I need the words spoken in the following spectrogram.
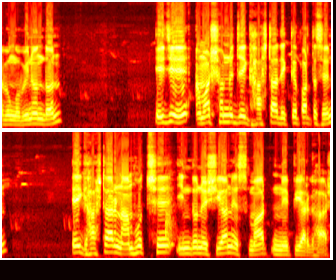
এবং অভিনন্দন। এই যে আমার সামনে যে ঘাসটা দেখতে পারতেছেন, এই ঘাসটার নাম হচ্ছে ইন্দোনেশিয়ান স্মার্ট নেপিয়ার ঘাস।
